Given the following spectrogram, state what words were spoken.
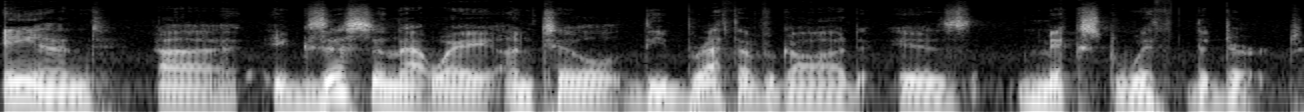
and uh, exists in that way until the breath of God is mixed with the dirt.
